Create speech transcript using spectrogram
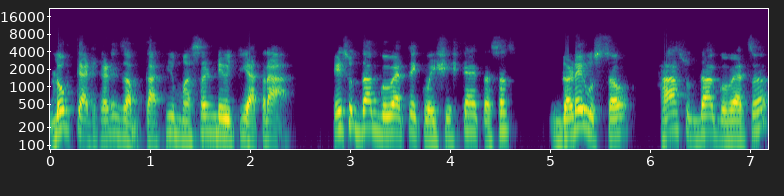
लोक त्या ठिकाणी जमतात. ही मसन देवीची यात्रा हे सुद्धा गोव्याचं एक वैशिष्ट्य आहे. तसंच गडे उत्सव हा सुद्धा गोव्याचं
